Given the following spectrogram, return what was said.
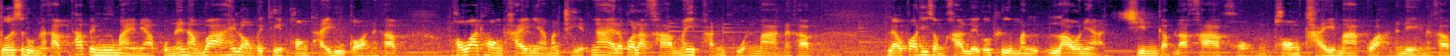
โดยสรุปนะครับถ้าเป็นมือใหม่เนี่ยผมแนะนำว่าให้ลองไปเทรดทองไทยดูก่อนนะครับ เพราะว่าทองไทยเนี่ยมันเทรดง่ายแล้วก็ราคาไม่ผันผวนมากนะครับ แล้วก็ที่สำคัญเลยก็คือมันเราเนี่ยชินกับราคาของทองไทยมากกว่านั่นเองนะครับ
